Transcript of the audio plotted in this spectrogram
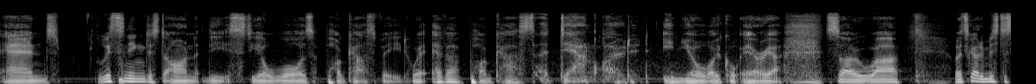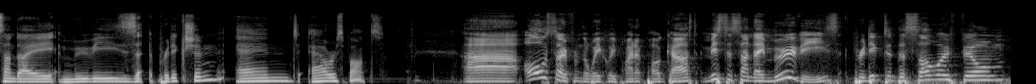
and listening just on the Steele Wars podcast feed, wherever podcasts are downloaded in your local area. So, uh, Let's go to Mr. Sunday Movies prediction and our response. Uh, also from the Weekly Planet podcast, Mr. Sunday Movies predicted the solo film.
